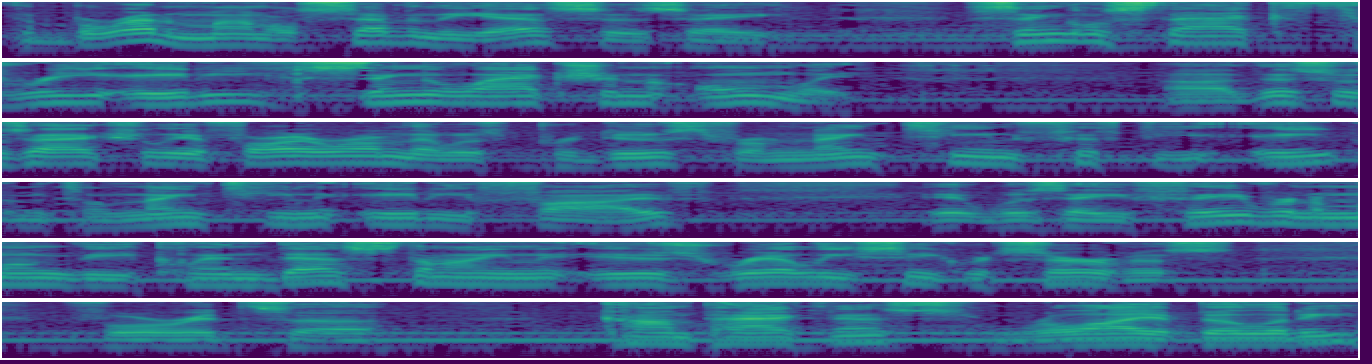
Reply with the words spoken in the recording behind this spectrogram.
The Beretta Model 70S is a single stack 380, single action only. Uh, this was actually a firearm that was produced from 1958 until 1985. It was a favorite among the clandestine Israeli Secret Service for its uh, compactness, reliability,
